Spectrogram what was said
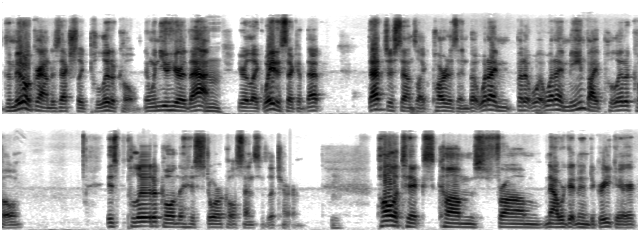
the middle ground is actually political. And when you hear that, mm. you're like, wait a second, that that just sounds like partisan. But what I but what I mean by political is political in the historical sense of the term. Hmm. Politics comes from now we're getting into Greek, Eric.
